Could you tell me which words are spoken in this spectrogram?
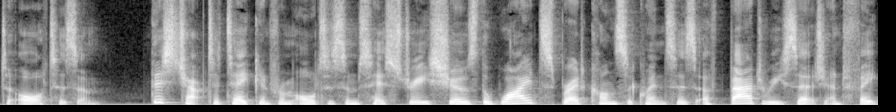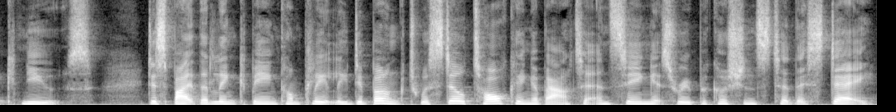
to autism. This chapter, taken from autism's history, shows the widespread consequences of bad research and fake news. Despite the link being completely debunked, we're still talking about it and seeing its repercussions to this day.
